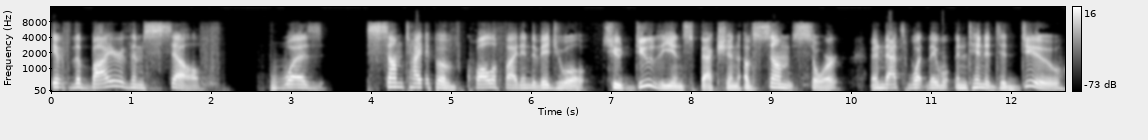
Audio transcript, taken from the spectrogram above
if the buyer themselves was some type of qualified individual to do the inspection of some sort, and that's what they intended to do,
